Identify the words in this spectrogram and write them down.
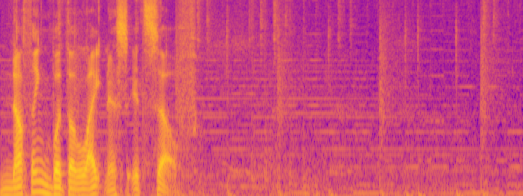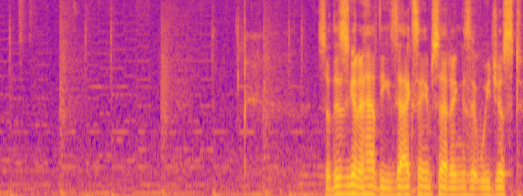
nothing but the lightness itself. So this is going to have the exact same settings that we just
